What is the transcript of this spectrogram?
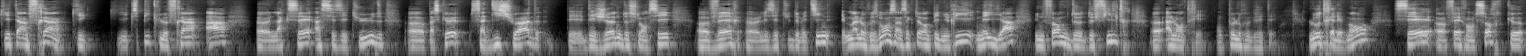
qui est un frein, qui, qui explique le frein à euh, l'accès à ces études, euh, parce que ça dissuade des, jeunes de se lancer euh, vers les études de médecine. Et malheureusement, c'est un secteur en pénurie, mais il y a une forme de, filtre à l'entrée. On peut le regretter. L'autre élément, c'est faire en sorte que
